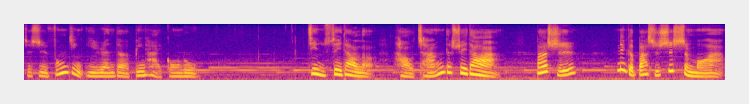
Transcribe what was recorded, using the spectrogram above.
这是风景宜人的滨海公路。进隧道了，好长的隧道啊！八十。那个八十是什么啊？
